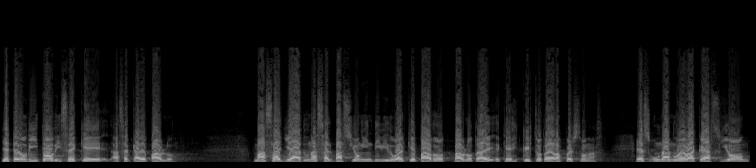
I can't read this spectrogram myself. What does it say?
Y este dudito dice que acerca de Pablo, más allá de una salvación individual que Pablo, Pablo trae, que Cristo trae a las personas, es una nueva creación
